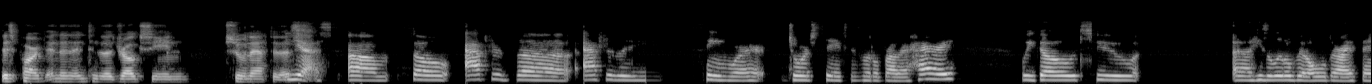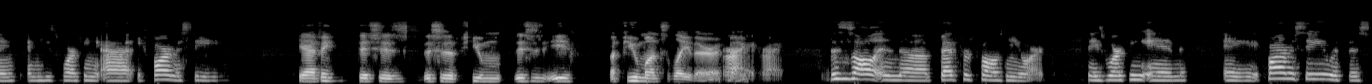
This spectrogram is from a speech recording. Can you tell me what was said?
This part and then into the drug scene soon after this. Yes. Um. So after the after the scene where George saves his little brother Harry, we go to. Uh, he's a little bit older, I think, and he's working at a pharmacy. Yeah, I think this is this is a few this is a few months later. I think. Right, right. This is all in uh, Bedford Falls, New York, and he's working in a pharmacy with this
